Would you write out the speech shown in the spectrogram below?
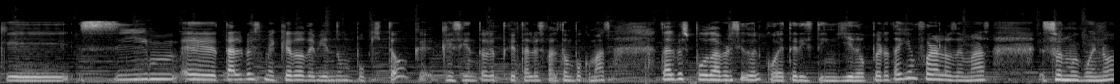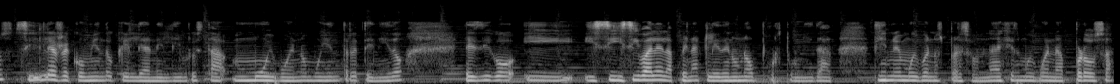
que sí eh, tal vez me quedo debiendo un poquito, que, siento que, tal vez falta un poco más, tal vez pudo haber sido el cohete distinguido, pero de ahí en fuera los demás son muy buenos. Sí, les recomiendo que lean el libro, está muy bueno, muy entretenido. Les digo, y, y sí, sí vale la pena que le den una oportunidad. Tiene muy buenos personajes, muy buena prosa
